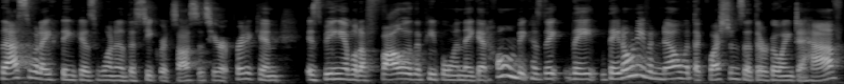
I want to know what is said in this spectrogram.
that's what I think is one of the secret sauces here at Pritikin is being able to follow the people when they get home because they they they don't even know what the questions that they're going to have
